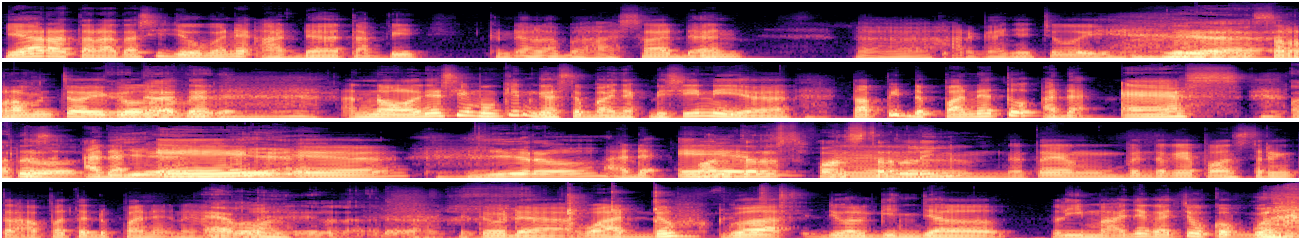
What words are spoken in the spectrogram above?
Ya rata-rata sih jawabannya ada, tapi kendala bahasa dan eh, harganya cuy. Iya. Serem coy gue ngeliatnya. nolnya sih mungkin gak sebanyak di sini ya tapi depannya tuh ada S terus Atau ada yen, E yen, ya. Euro, ada E. Pound- pound sterling. Hmm, atau yang bentuknya pound sterling tuh apa tuh depannya? Nah L, wah. L, itu udah waduh gua jual ginjal 5 aja nggak cukup gua.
